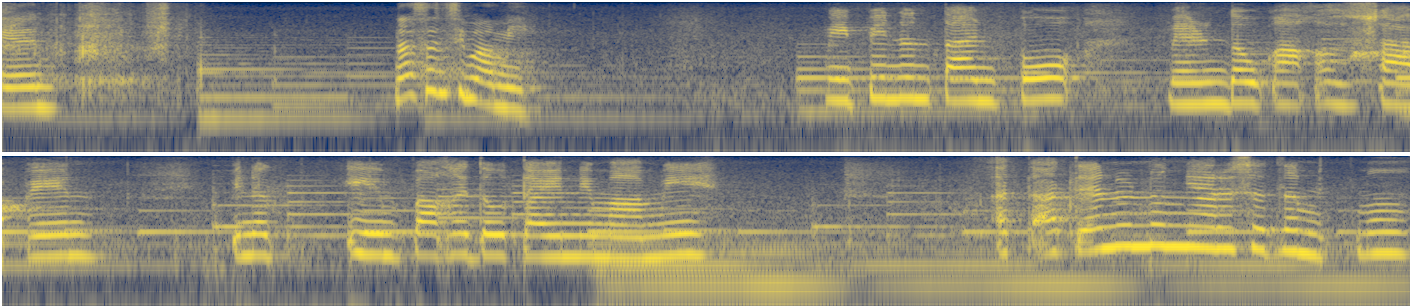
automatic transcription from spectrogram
Yan? Nasaan si Mami? May pinuntahan po. Meron daw kakausapin. Pinag-iimpake daw tayo ni Mami. At ate, ano nangyari sa damit mo?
